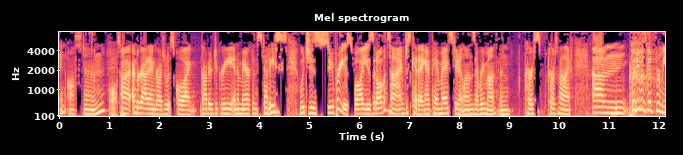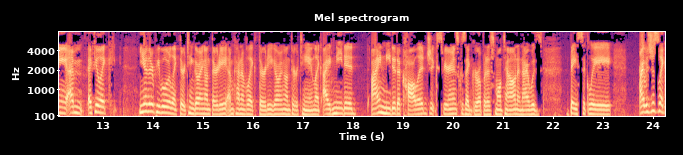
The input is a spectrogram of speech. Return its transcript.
in Austin. Awesome. Uh, undergrad and graduate school. I got a degree in American Studies, which is super useful. I use it all the time. Just kidding. I pay my student loans every month and curse curse my life. Um, but it was good for me. I'm. I feel like you know there are people who are like 13 going on 30. I'm kind of like 30 going on 13. Like I needed. I needed a college experience because I grew up in a small town and I was basically I was just like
